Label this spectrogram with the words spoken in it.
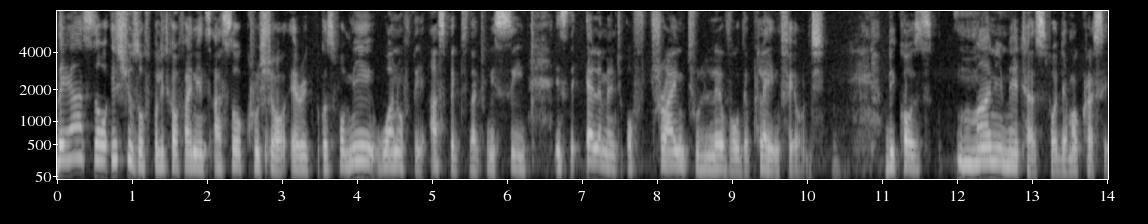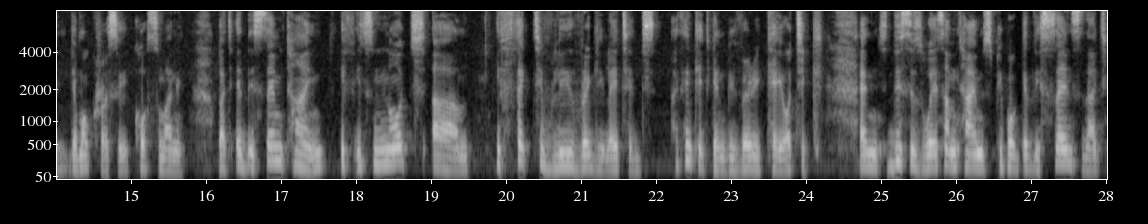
They are so issues of political finance are so crucial, Erik, because for me, one of the aspects that we see is the element of trying to level the playing field. Mm -hmm. Because money matters for democracy. Democracy costs money. But at the same time, if it's not um, effectively regulated, I think it can be very chaotic. And this is where sometimes people get the sense that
